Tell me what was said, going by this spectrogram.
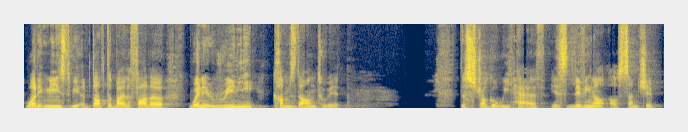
what it means to be adopted by the Father, when it really comes down to it, the struggle we have is living out our sonship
